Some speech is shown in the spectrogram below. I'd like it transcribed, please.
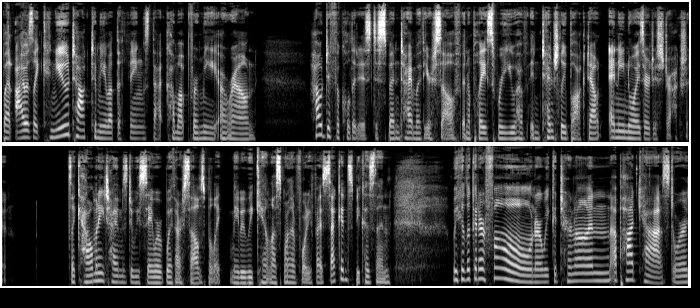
But I was like, can you talk to me about the things that come up for me around how difficult it is to spend time with yourself in a place where you have intentionally blocked out any noise or distraction? It's like, how many times do we say we're with ourselves, but like maybe we can't last more than 45 seconds because then we could look at our phone or we could turn on a podcast or a,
